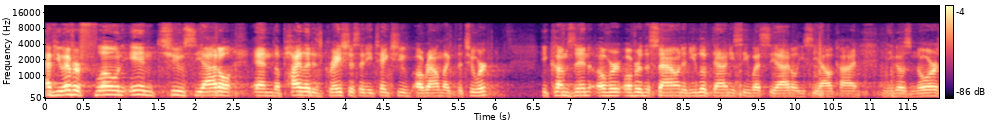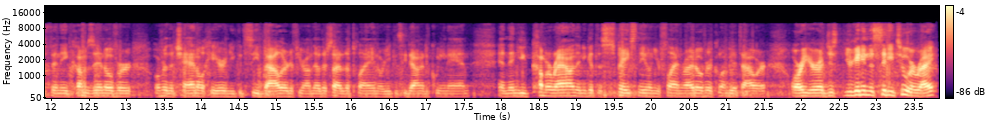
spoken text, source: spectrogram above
Have you ever flown into Seattle and the pilot is gracious and he takes you around like the tour? He comes in over, over the sound and you look down, you see West Seattle, you see Alki, and he goes north and he comes in over, over the channel here and you can see Ballard if you're on the other side of the plane or you can see down into Queen Anne. And then you come around and you get the Space Needle and you're flying right over Columbia Tower or you're just, you're getting the city tour, right?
